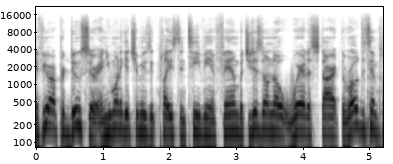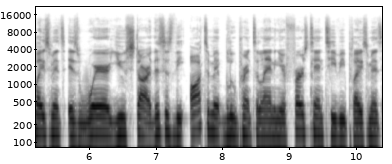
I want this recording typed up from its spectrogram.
If you're a producer and you want to get your music placed in TV and film, but you just don't know where to start, the Road to 10 Placements is where you start. This is the ultimate blueprint to landing your first 10 TV placements,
